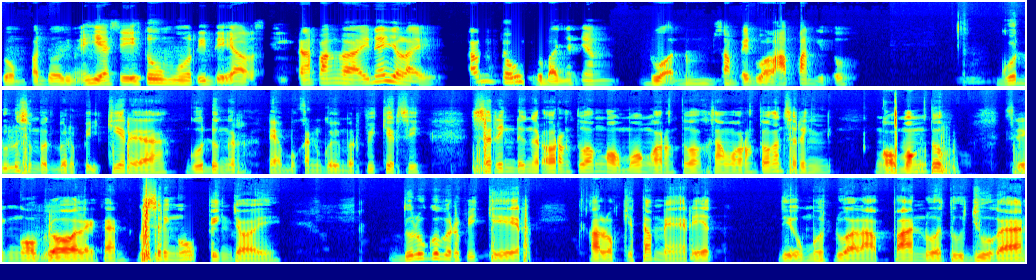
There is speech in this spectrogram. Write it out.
24 25 iya sih itu umur ideal sih. Kenapa enggak ini aja lah kan cowok juga banyak yang 26 sampai 28 gitu gue dulu sempat berpikir ya gue denger ya bukan gue yang berpikir sih sering denger orang tua ngomong orang tua sama orang tua kan sering ngomong tuh sering ngobrol ya kan gue sering nguping coy. Dulu gue berpikir kalau kita merit di umur 28 27 kan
